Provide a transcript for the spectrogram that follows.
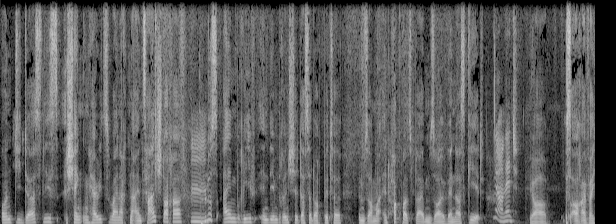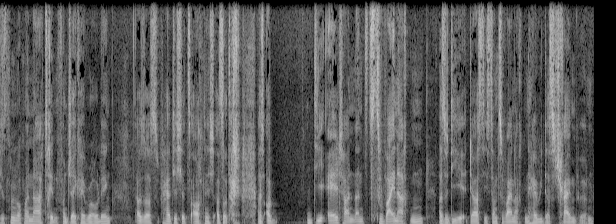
Und die Dursleys schenken Harry zu Weihnachten einen Zahnstocher mm. plus einen Brief, in dem drin steht, dass er doch bitte im Sommer in Hogwarts bleiben soll, wenn das geht. Ja, nett. Ja, ist auch einfach jetzt nur noch mal Nachtreten von J.K. Rowling. Also das hätte ich jetzt auch nicht. Also als ob die Eltern dann zu Weihnachten, also die Dursleys dann zu Weihnachten Harry das schreiben würden.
